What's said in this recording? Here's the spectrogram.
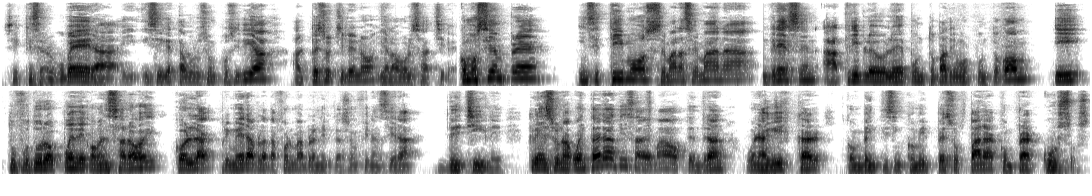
si es que se recupera y, sigue esta evolución positiva, al peso chileno y a la bolsa chilena. Como siempre, insistimos semana a semana, ingresen a www.patrimor.com y tu futuro puede comenzar hoy con la primera plataforma de planificación financiera de Chile. Créense una cuenta gratis, además obtendrán una gift card con 25 mil pesos para comprar cursos.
